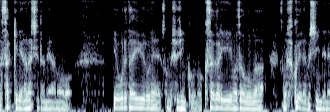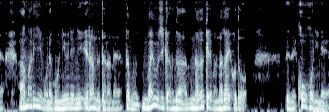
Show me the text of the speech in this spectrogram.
さっきね、話してたね、あの、汚れた優のね、その主人公の草刈正雄が、その服選ぶシーンでね、あまりにもね、こう入念に選んでたらね、多分迷う時間が長ければ長いほど、でね、候補にね、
